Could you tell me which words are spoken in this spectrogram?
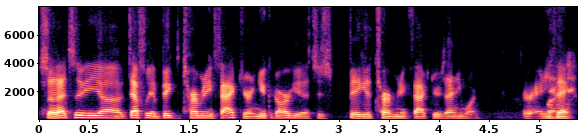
So that's a uh, definitely a big determining factor, and you could argue that's as big a determining factor as anyone or anything. Right.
